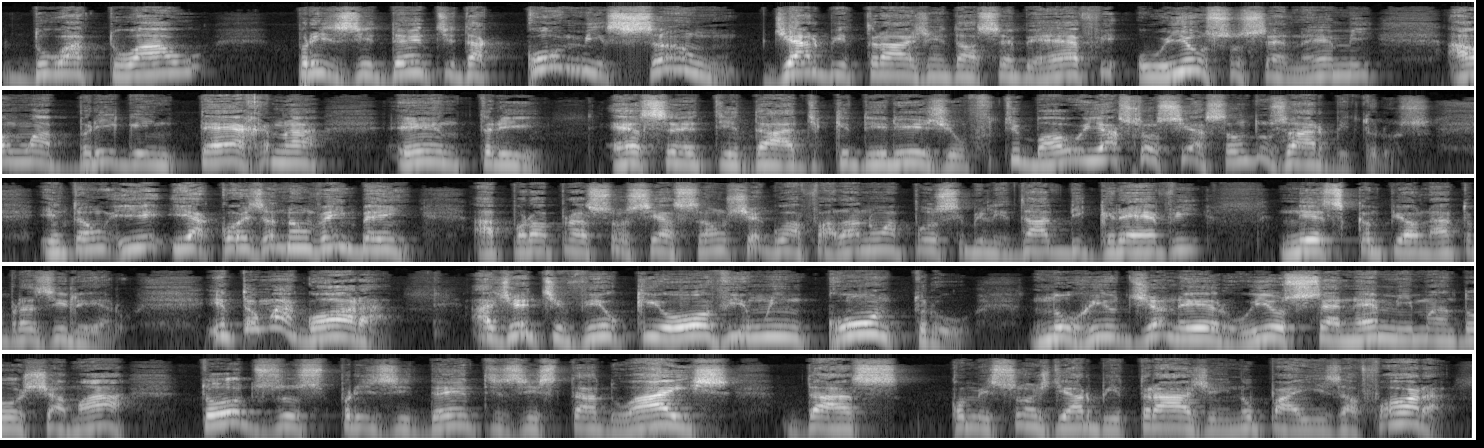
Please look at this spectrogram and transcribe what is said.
do atual presidente da comissão de arbitragem da CBF, Wilson Seneme, há uma briga interna entre essa entidade que dirige o futebol e a Associação dos Árbitros. Então, e, e, a coisa não vem bem. A própria associação chegou a falar numa possibilidade de greve nesse campeonato brasileiro. Então, agora, a gente viu que houve um encontro no Rio de Janeiro. O Wilson me mandou chamar todos os presidentes estaduais das comissões de arbitragem no país afora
